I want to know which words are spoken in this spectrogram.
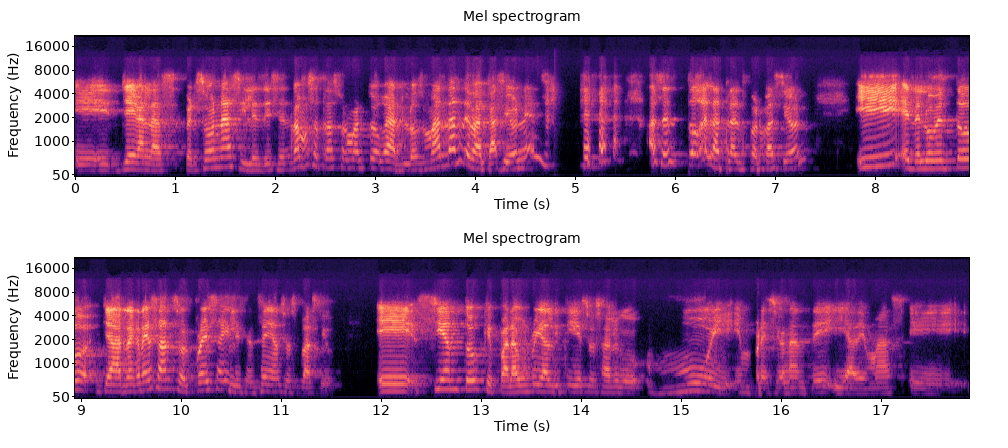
eh, llegan las personas y les dicen, vamos a transformar tu hogar, los mandan de vacaciones, hacen toda la transformación y en el momento ya regresan, sorpresa, y les enseñan su espacio. Eh, siento que para un reality eso es algo muy impresionante y además eh,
